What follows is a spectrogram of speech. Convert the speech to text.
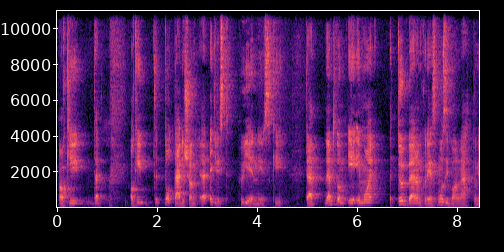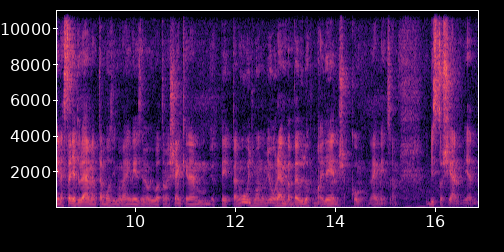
aki, tehát, aki tehát totálisan, egyrészt hülyén néz ki, tehát nem tudom, én, én majd többen, amikor én ezt moziban láttam, én ezt egyedül elmentem moziba megnézni, mert úgy voltam, hogy senki nem jött éppen úgy, mondom, jó, rendben, beülök majd én, és akkor megnézem. Biztos ilyen, ilyen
